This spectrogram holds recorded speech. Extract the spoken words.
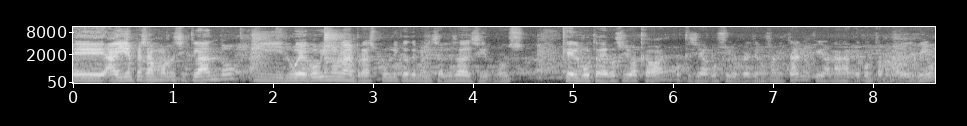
Eh, ahí empezamos reciclando y luego vino las empresas públicas de Manizales a decirnos que el botadero se iba a acabar porque se iba a construir un relleno sanitario, que iban a dejar de contaminar el río,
